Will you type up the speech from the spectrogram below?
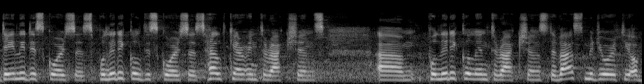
daily discourses, political discourses, healthcare interactions, um, political interactions. The vast majority of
